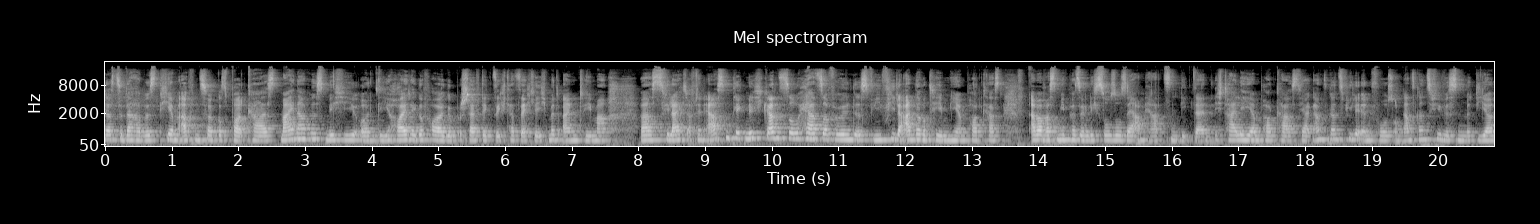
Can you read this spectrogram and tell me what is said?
dass du da bist hier im Affenzirkus Podcast. Mein Name ist Michi und die heutige Folge beschäftigt sich tatsächlich mit einem Thema, was vielleicht auf den ersten Blick nicht ganz so herzerfüllend ist wie viele andere Themen hier im Podcast, aber was mir persönlich so, so sehr am Herzen liegt. Denn ich teile hier im Podcast ja ganz, ganz viele Infos und ganz, ganz viel Wissen mit dir.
